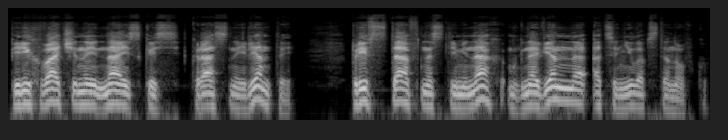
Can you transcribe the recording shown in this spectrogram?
перехваченный наискось красной лентой, привстав на стременах, мгновенно оценил обстановку.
